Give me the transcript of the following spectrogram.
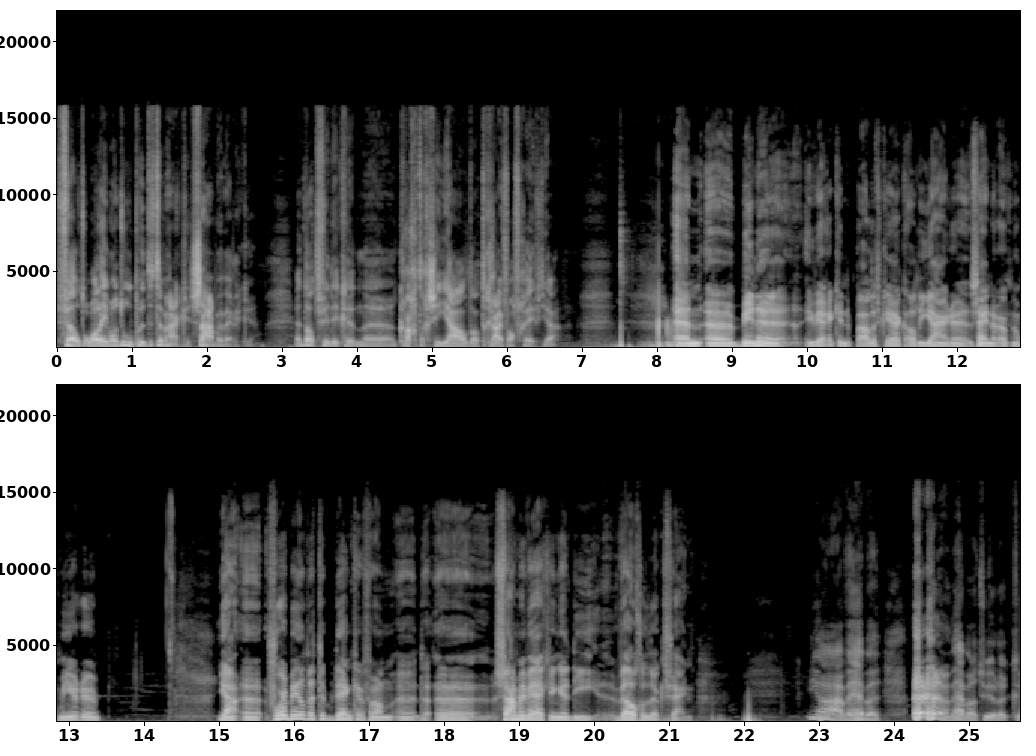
veld om alleen maar doelpunten te maken, samenwerken. En dat vind ik een, uh, een krachtig signaal dat Cruijff afgeeft, ja. En uh, binnen uw werk in de Pauluskerk al die jaren zijn er ook nog meer uh, ja, uh, voorbeelden te bedenken van de, samenwerkingen die wel gelukt zijn. Ja, we hebben, we hebben natuurlijk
